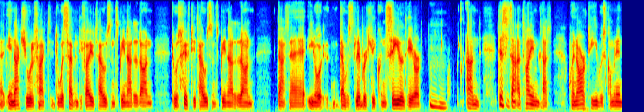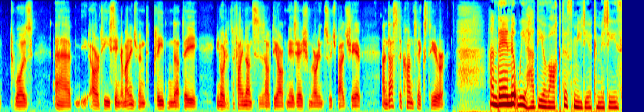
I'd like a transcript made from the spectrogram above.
uh, in actual fact there was 75,000 being added on. There was 50,000 being added on that uh, you know that was deliberately concealed here. Mm-hmm. and this is at a time that when RT was coming in was uh, RT senior management pleading that they you know that the finances of the organisation were in such bad shape. And that's the context here and then we had the Oireachtas Media Committee's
